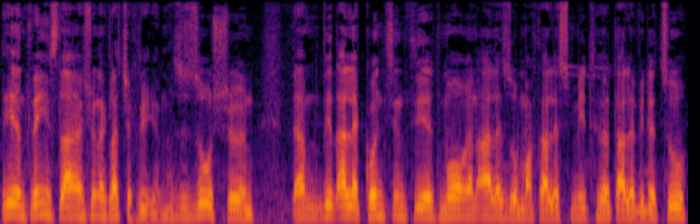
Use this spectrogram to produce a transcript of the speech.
hier im Trainingslager eine schöne Klatsche kriegen. Das ist so schön. Da wird alle konzentriert, morgen alle so, macht alles mit, hört alle wieder zu.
